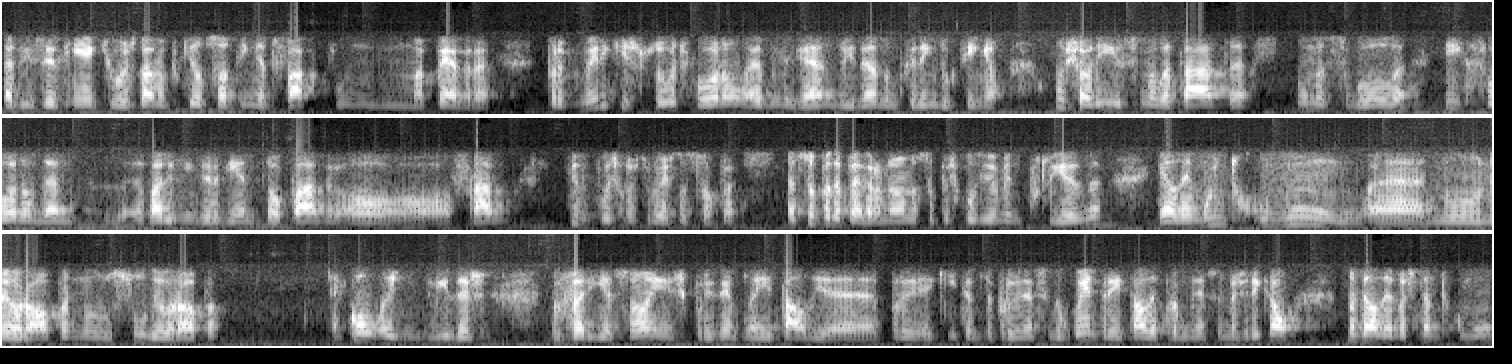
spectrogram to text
a dizer quem é que o ajudava, porque ele só tinha de facto um- uma pedra para comer e que as pessoas foram abnegando e dando um bocadinho do que tinham. Um chouriço, uma batata, uma cebola e que foram dando vários ingredientes ao padre, ao, ao que depois construiu esta sopa. A sopa da pedra não é uma sopa exclusivamente portuguesa, ela é muito comum ah, no- na Europa, no sul da Europa, com as devidas variações. Por exemplo, em Itália, aqui temos a predominância do coentro, em Itália a predominância do manjericão, mas ela é bastante comum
